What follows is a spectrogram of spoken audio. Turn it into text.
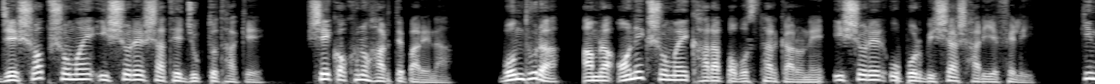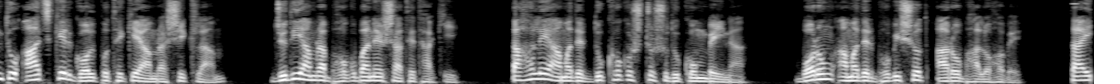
যে সব সময় ঈশ্বরের সাথে যুক্ত থাকে, সে কখনো হারতে পারে না। বন্ধুরা, আমরা অনেক সময় খারাপ অবস্থার কারণে ঈশ্বরের উপর বিশ্বাস হারিয়ে ফেলি। কিন্তু আজকের গল্প থেকে আমরা শিখলাম, যদি আমরা ভগবানের সাথে থাকি, তাহলে আমাদের দুঃখকষ্ট শুধু কমবেই না বরং আমাদের ভবিষ্যৎ আরও ভালো হবে। তাই,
